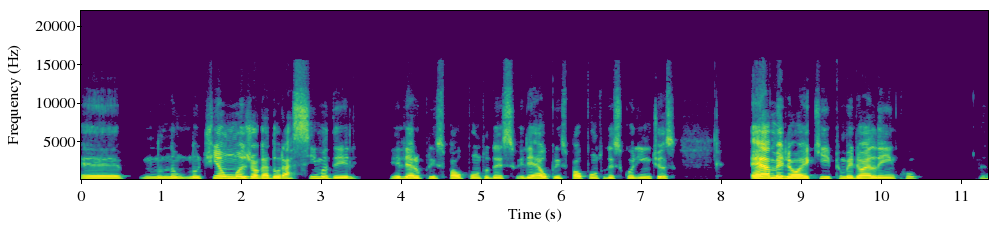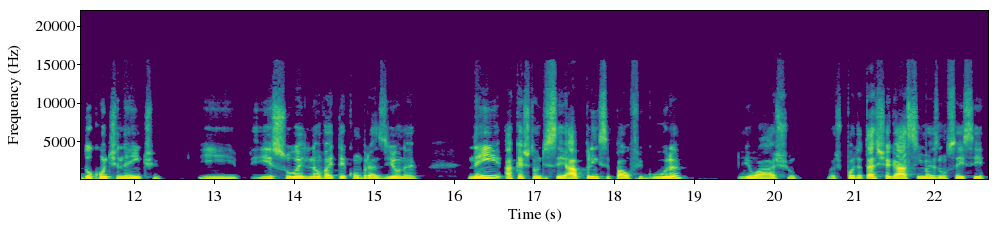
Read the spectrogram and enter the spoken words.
É, não, não tinha uma jogadora acima dele. Ele era o principal ponto desse, ele é o principal ponto desse Corinthians. É a melhor equipe, o melhor elenco do continente e isso ele não vai ter com o Brasil, né? Nem a questão de ser a principal figura, uhum. eu acho. Acho que pode até chegar assim, mas não sei se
